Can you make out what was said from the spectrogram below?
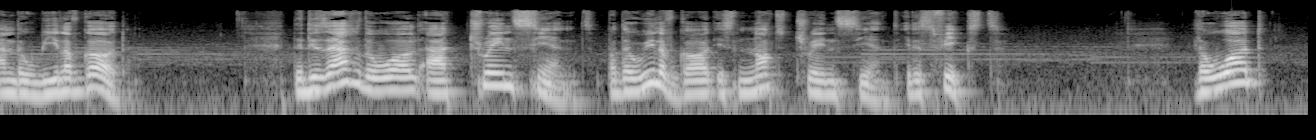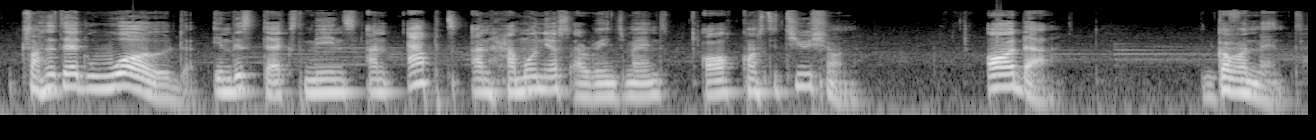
and the will of God. The desires of the world are transient, but the will of God is not transient, it is fixed. The word translated world in this text means an apt and harmonious arrangement or constitution, order, government.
